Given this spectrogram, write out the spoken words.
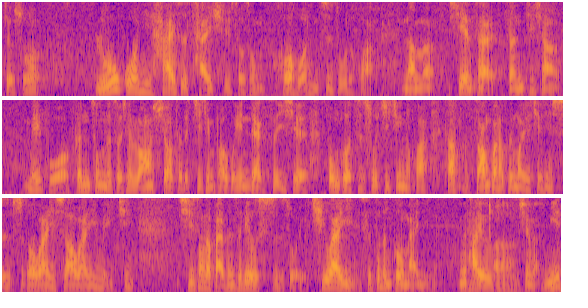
就是说，如果你还是采取这种合伙人制度的话，那么现在整体像。美国跟踪的这些 long short 的基金，包括 index 一些风格指数基金的话，它掌管的规模也接近十十多万亿、十二万亿美金，其中的百分之六十左右，七万亿是不能购买你的，因为它有限嘛，你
